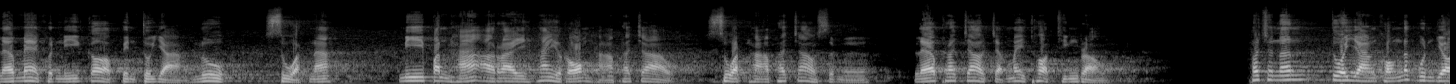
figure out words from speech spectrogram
แล้วแม่คนนี้ก็เป็นตัวอย่างลูกสวดนะ มีปัญหาอะไรให้ร้องหาพระเจ้า สวดหาพระเจ้าเสมอ แล้วพระเจ้าจะไม่ทอดทิ้งเรา เพราะฉะนั้นตัวอย่างของนักบุญยอ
